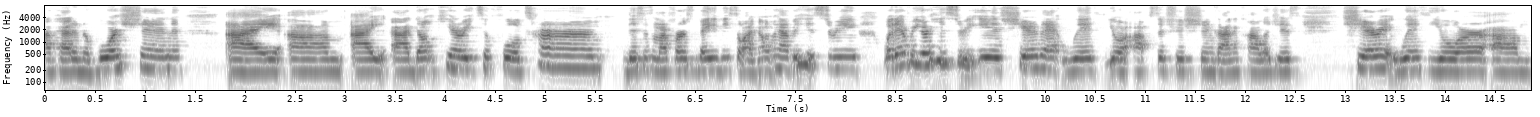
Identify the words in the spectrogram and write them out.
I've had an abortion, I um I I don't carry to full term. This is my first baby, so I don't have a history. Whatever your history is, share that with your obstetrician, gynecologist. Share it with your um,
